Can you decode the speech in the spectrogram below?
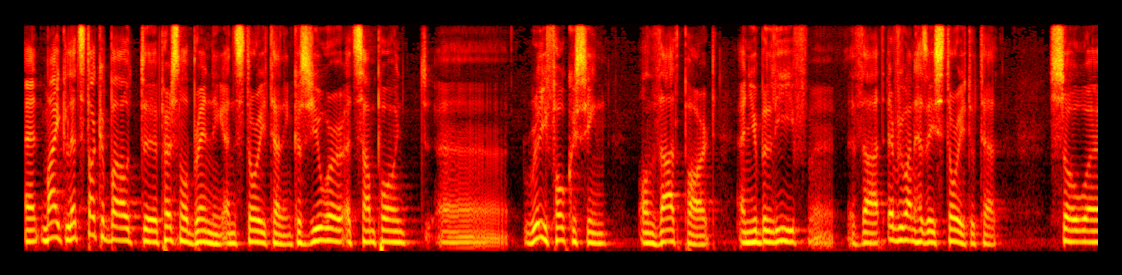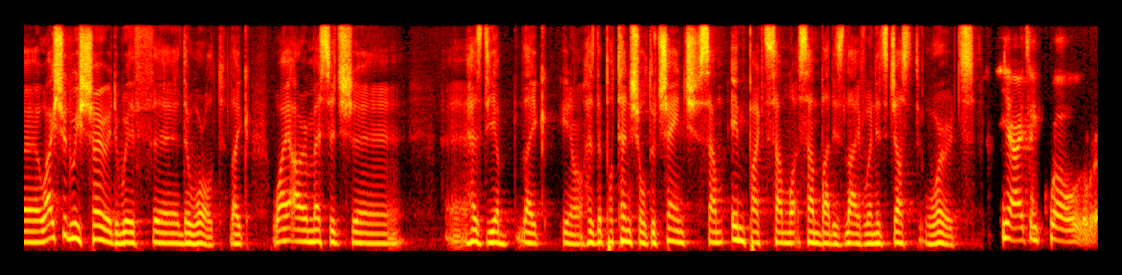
and Mike, let's talk about uh, personal branding and storytelling because you were at some point uh, really focusing on that part, and you believe that everyone has a story to tell. So uh, why should we share it with uh, the world? Like why our message uh, uh has the like you know has the potential to change some impact some somebody's life when it's just words? Yeah, I think well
